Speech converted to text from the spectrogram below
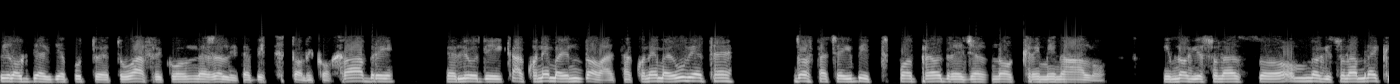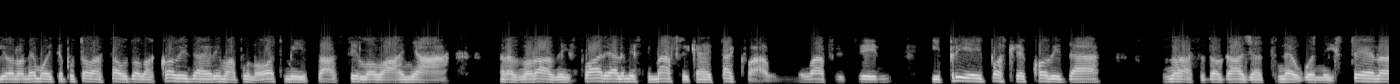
bilo gdje gdje putujete u Afriku, ne želite biti toliko hrabri, jer ljudi, ako nemaju novac, ako nemaju uvjete, dosta će ih biti preodređeno kriminalu i mnogi su nas, mnogi su nam rekli ono nemojte putovati sa u doba covida jer ima puno otmica, silovanja, raznoraznih stvari, ali mislim Afrika je takva. U Africi i prije i poslije covida zna se događati neugodnih scena.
